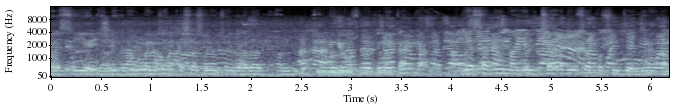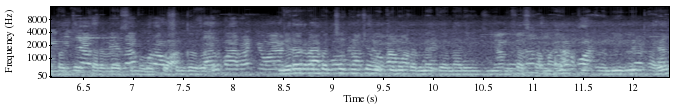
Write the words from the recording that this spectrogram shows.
बसी यांनी ग्रामपंचायत प्रशासनाच्या विरोधात आंदोलन सुरू केलं होतं. यासाठी मागील चार दिवसापासून ते निरा ग्रामपंचायत कार्यालयासमोर उपोषण करत होते. निरा ग्रामपंचायतीच्या वतीने करण्यात येणारी जी विकास कामं आहेत ती अनियमित आहेत.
